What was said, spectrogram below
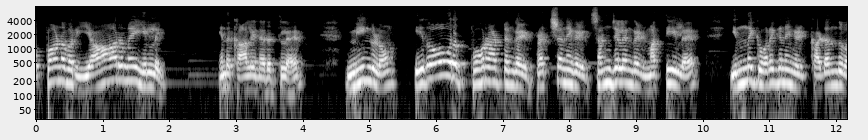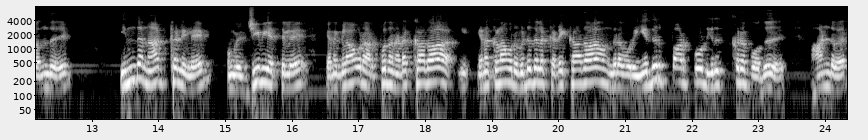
ஒப்பானவர் யாருமே இல்லை. இந்த காலை நேரத்துல நீங்களும் ஏதோ ஒரு போராட்டங்கள் பிரச்சனைகள் சஞ்சலங்கள் மத்தியில இன்னைக்கு வரைக்கும் நீங்கள் கடந்து வந்து இந்த நாட்களிலே உங்கள் ஜீவியத்திலே எனக்கெல்லாம் ஒரு அற்புதம் நடக்காதா? எனக்கெல்லாம் ஒரு விடுதலை கிடைக்காதாங்கிற ஒரு எதிர்பார்ப்போடு இருக்கிற போது ஆண்டவர்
